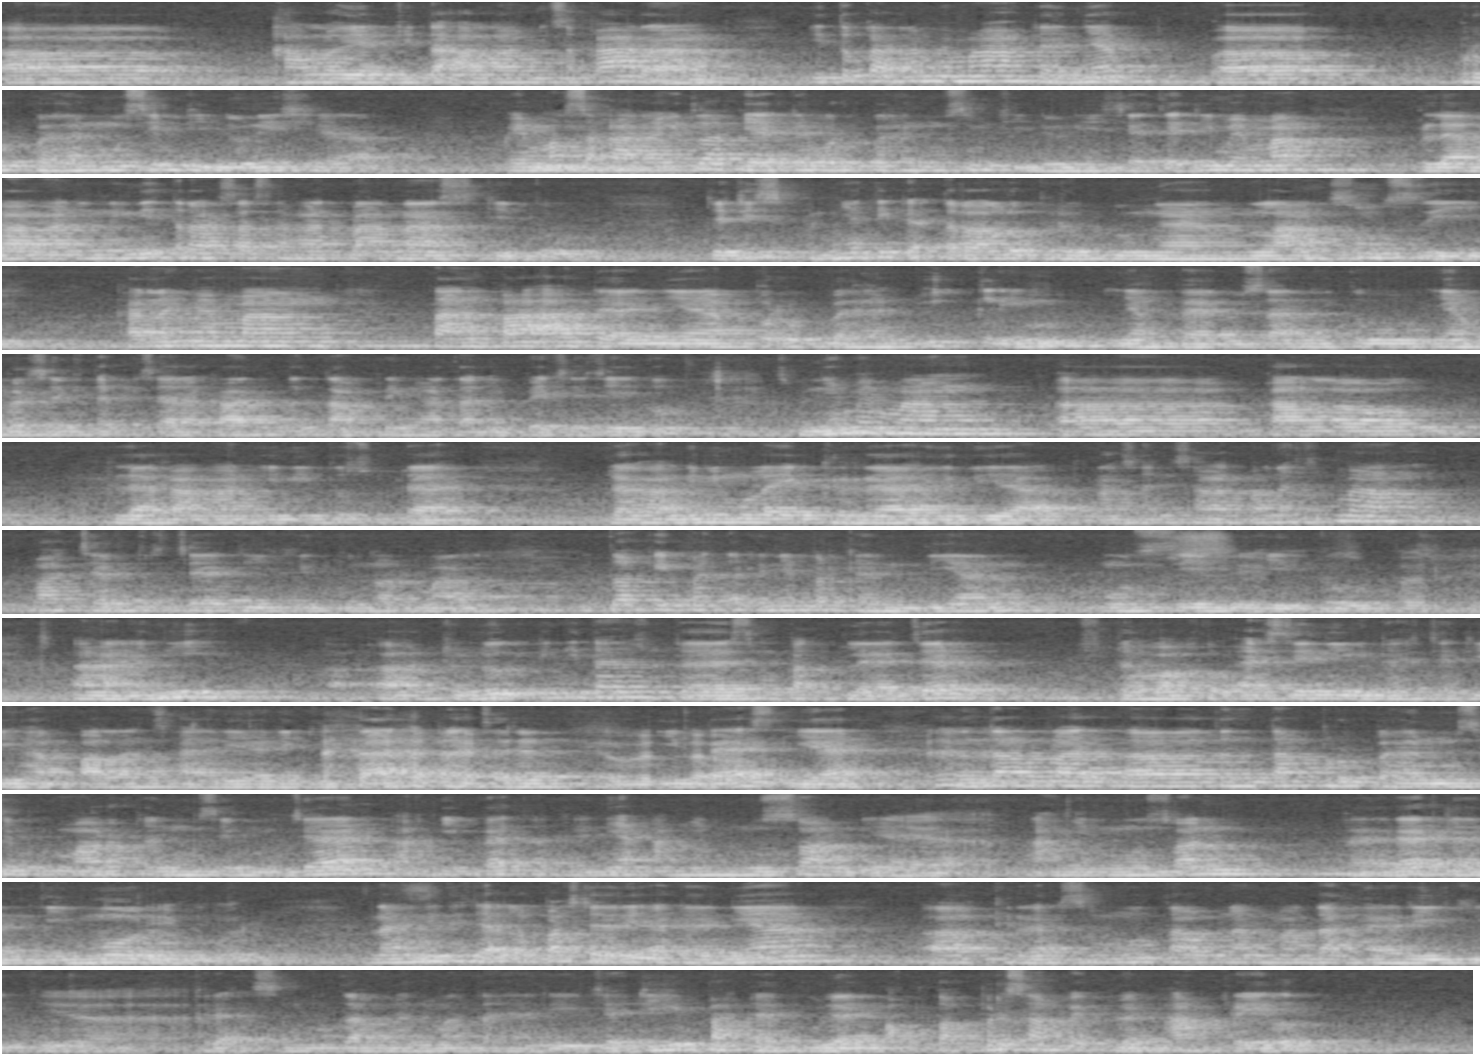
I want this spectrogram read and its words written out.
eh, kalau yang kita alami sekarang itu karena memang adanya eh, perubahan musim di Indonesia. Memang sekarang itu lagi ada perubahan musim di Indonesia. Jadi memang belakangan ini terasa sangat panas gitu. Jadi sebenarnya tidak terlalu berhubungan langsung sih karena memang tanpa adanya perubahan iklim yang barusan itu yang barusan kita bicarakan tentang peringatan IPCC itu sebenarnya memang eh, kalau belakangan ini tuh sudah belakangan ini mulai gerah gitu ya rasanya sangat panas itu memang wajar terjadi gitu normal itu itu akibat adanya pergantian musim Musim, gitu. itu. Nah ini uh, dulu ini kita sudah sempat belajar sudah waktu SD ini udah jadi hafalan sehari-hari kita pelajaran. IPS ya tentang uh, tentang perubahan musim kemarau dan musim hujan akibat adanya angin muson ya Iya. angin muson barat dan timur, Timur. Nah ini tidak lepas dari adanya uh, gerak semu tahunan matahari gitu Iya. gerak semu tahunan matahari. Jadi pada bulan Oktober sampai bulan April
